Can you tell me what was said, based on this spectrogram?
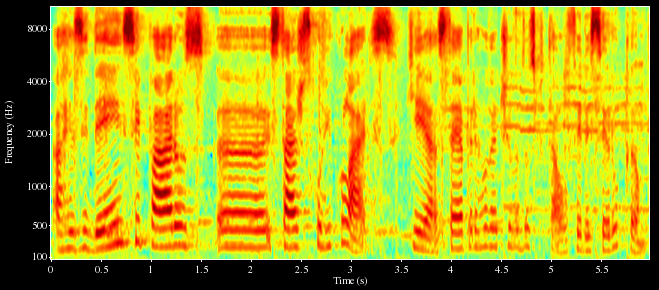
a residência e para os uh, estágios curriculares, que esta é a prerrogativa do hospital, oferecer o campo.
